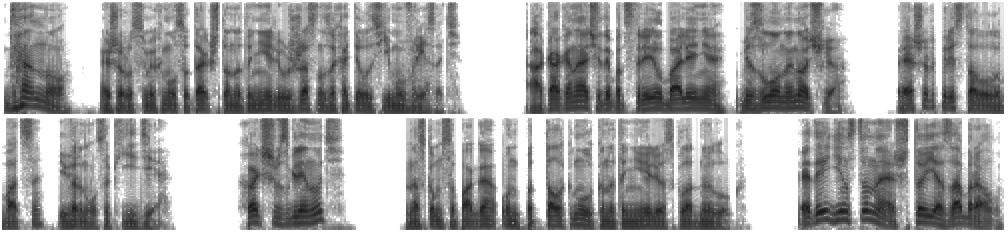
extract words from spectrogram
«Да ну!» — Эшер усмехнулся так, что Натаниэлю ужасно захотелось ему врезать. «А как иначе ты подстрелил бы оленя безлунной ночью?» Эшер перестал улыбаться и вернулся к еде. «Хочешь взглянуть?» Носком сапога он подтолкнул к Натаниэлю складной лук. «Это единственное, что я забрал».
